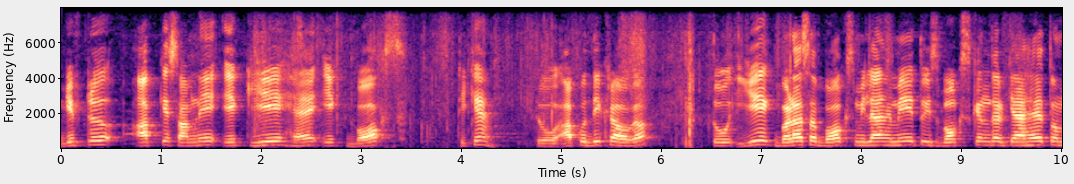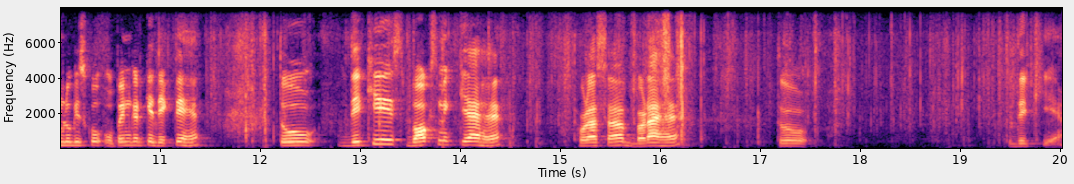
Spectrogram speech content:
गिफ्ट आपके सामने एक ये है, एक बॉक्स ठीक है? तो आपको दिख रहा होगा। तो ये एक बड़ा सा बॉक्स मिला है हमें। तो इस बॉक्स के अंदर क्या है? तो हम लोग इसको ओपन करके देखते हैं। तो देखिए, इस बॉक्स में क्या है? थोड़ा सा बड़ा है। तो तो देखिए।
